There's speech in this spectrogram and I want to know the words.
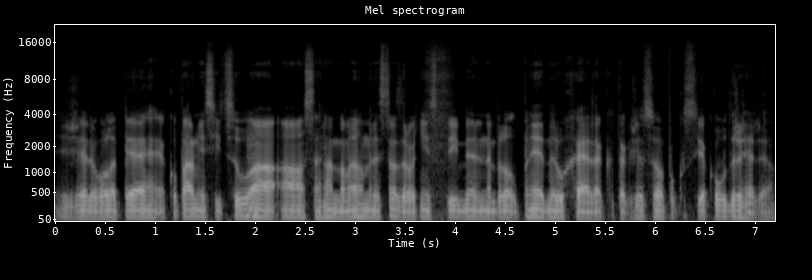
že do voleb je jako pár měsíců hmm. a, a sehnat nového ministra zdravotnictví by nebylo úplně jednoduché, tak, takže se ho pokusí jako udržet. Jo.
